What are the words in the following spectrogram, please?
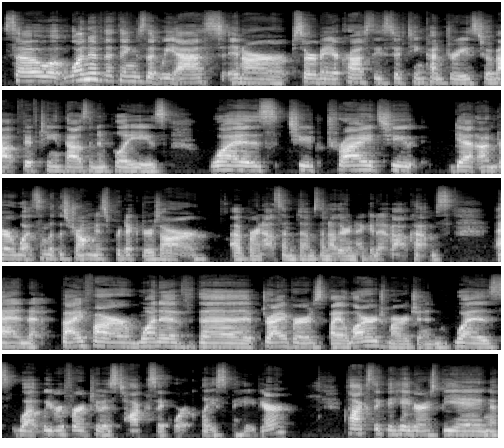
So, one of the things that we asked in our survey across these 15 countries to about 15,000 employees was to try to get under what some of the strongest predictors are of burnout symptoms and other negative outcomes. And by far, one of the drivers by a large margin was what we refer to as toxic workplace behavior. Toxic behaviors being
